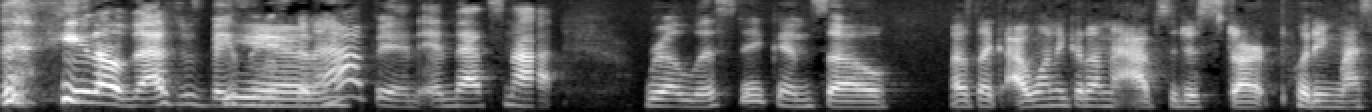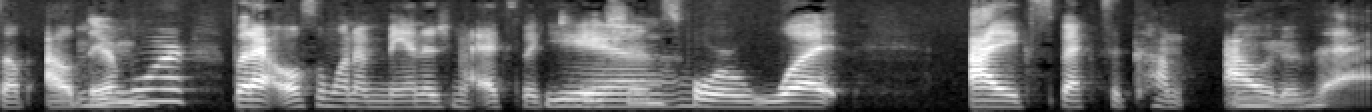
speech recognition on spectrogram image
you know, that's just basically yeah. what's going to happen. And that's not realistic. And so I was like, I want to get on the apps to just start putting myself out mm-hmm. there more, but I also want to manage my expectations yeah. for what I expect to come out mm-hmm. of that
